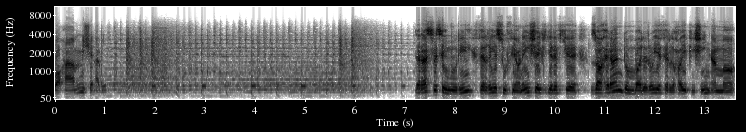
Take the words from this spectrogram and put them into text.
با هم میشنویم در عصر تیموری فرقه صوفیانه ای شکل گرفت که ظاهرا دنبال روی فرقه های پیشین اما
